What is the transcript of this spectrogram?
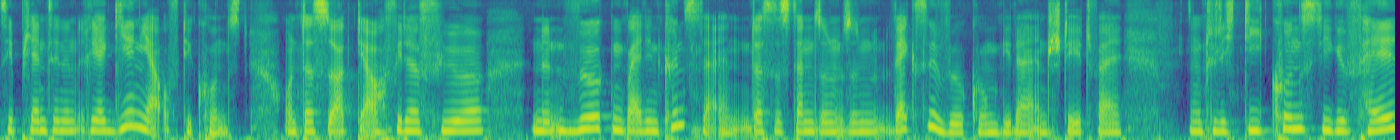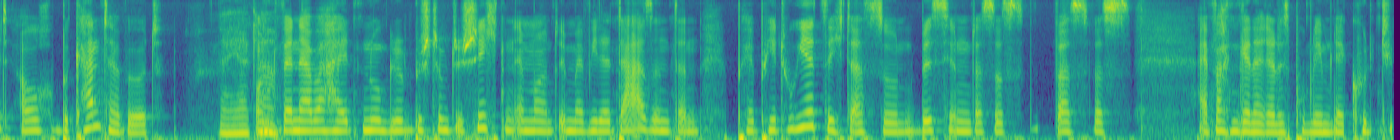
Rezipientinnen, reagieren ja auf die Kunst. Und das sorgt ja auch wieder für ein Wirken bei den KünstlerInnen. Das ist dann so, so eine Wechselwirkung, die da entsteht, weil natürlich die Kunst, die gefällt, auch bekannter wird. Naja. Und wenn aber halt nur bestimmte Schichten immer und immer wieder da sind, dann perpetuiert sich das so ein bisschen. Das ist was, was einfach ein generelles Problem der Kultur,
